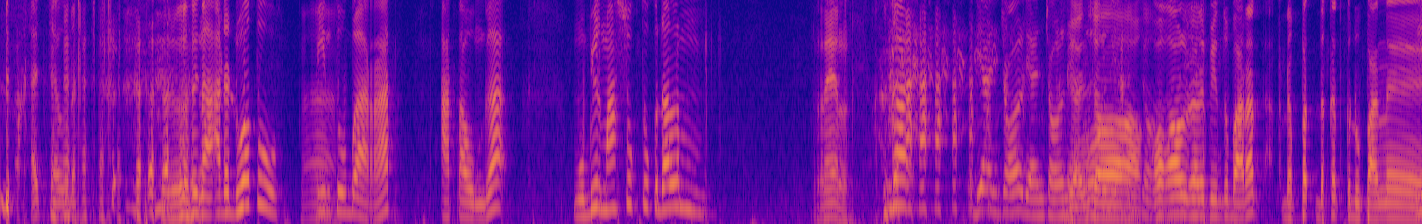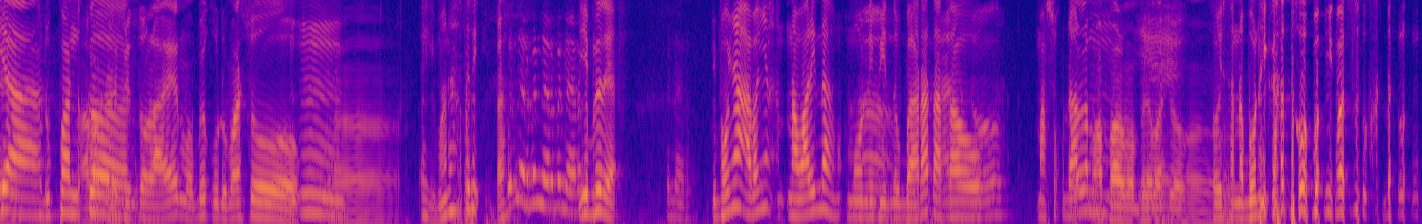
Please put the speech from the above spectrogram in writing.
Aduh kacau dah. Nah, ada dua tuh. Ah. Pintu barat atau enggak mobil masuk tuh ke dalam. Rel. Enggak. Di Ancol, di Ancolnya. Diancol. Oh, Oh, diancol. kalau dari pintu barat deket deket kedupannya. Iya. Ke depan Kalau dari ke pintu lain mobil kudu masuk. Mm. Oh. Eh gimana tadi? Benar, benar, benar. Iya bener ya? Benar. Ya, pokoknya abangnya nawarin dah mau di Ah, pintu barat barat atau atau- masuk dalam. Apa mobilnya Iya. masuk? Ke istana boneka tuh abangnya masuk ke dalam.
